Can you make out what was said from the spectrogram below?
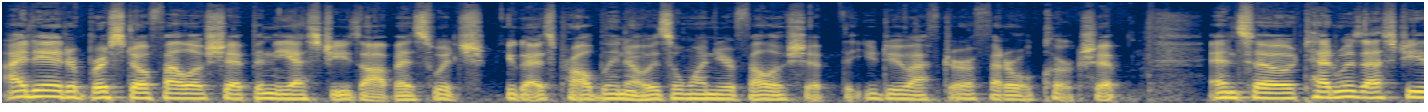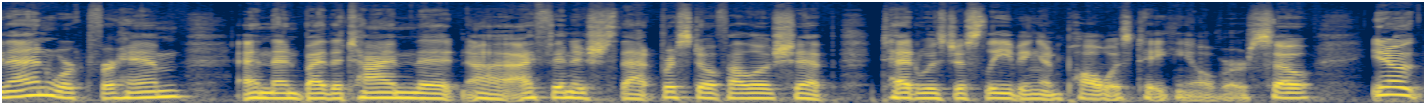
I did a Bristow Fellowship in the SG's office, which you guys probably know is a one year fellowship that you do after a federal clerkship. And so Ted was SG then, worked for him. And then by the time that uh, I finished that Bristow Fellowship, Ted was just leaving and Paul was taking over. So, you know,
